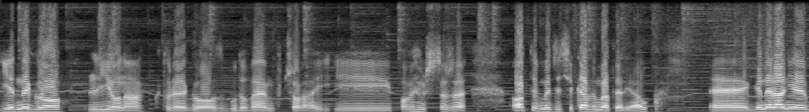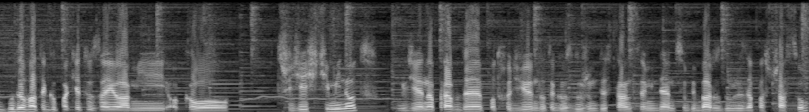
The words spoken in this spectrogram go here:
jednego Liona, którego zbudowałem wczoraj i powiem szczerze, o tym będzie ciekawy materiał. E, Generalnie budowa tego pakietu zajęła mi około 30 minut, gdzie naprawdę podchodziłem do tego z dużym dystansem i dałem sobie bardzo duży zapas czasu,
